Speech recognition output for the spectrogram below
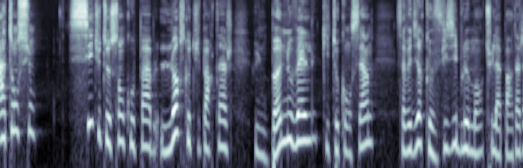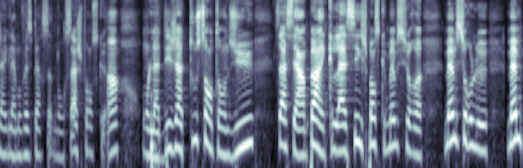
attention, si tu te sens coupable lorsque tu partages une bonne nouvelle qui te concerne, ça veut dire que visiblement tu la partages avec la mauvaise personne. Donc ça, je pense que hein, on l'a déjà tous entendu. Ça, c'est un peu un classique. Je pense que même sur, euh, même sur le, même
